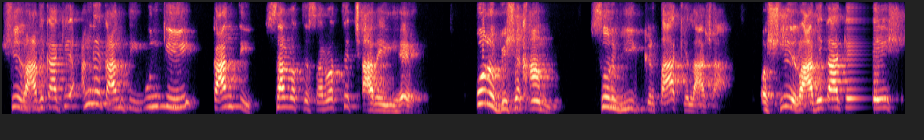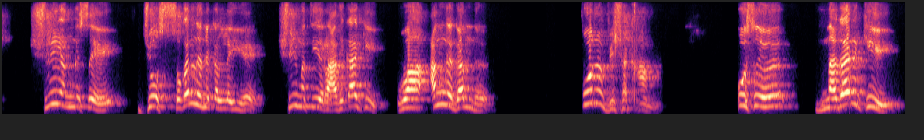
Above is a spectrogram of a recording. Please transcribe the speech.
श्री राधिका की अंग कांति, उनकी कांति सर्वत्र सर्वत्र छा रही है। पूर्व विशखाम सुरभि कृता खिलाशा। और श्री राधिका के श्री अंग से जो सुगंध निकल रही है, श्रीमती राधिका की, वह अंग गंध पूर्व विशखाम उस नगर की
